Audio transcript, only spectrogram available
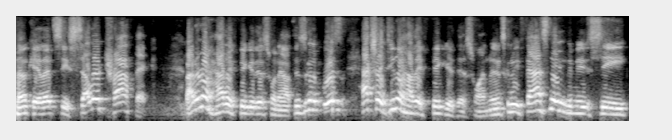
Okay, let's see. Seller traffic I don't know how they figure this one out. This is going to actually I do know how they figure this one, and it's going to be fascinating to me to see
